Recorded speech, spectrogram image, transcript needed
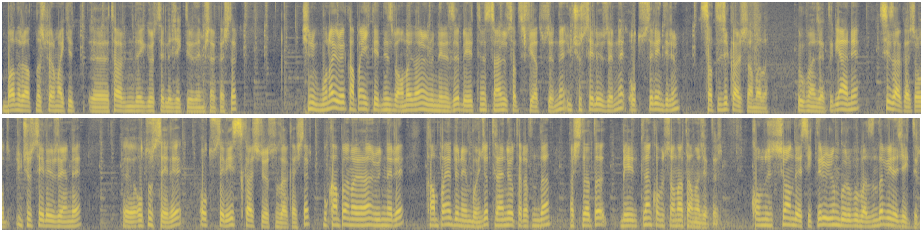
banner altında süpermarket e, tabirinde gösterilecektir demiş arkadaşlar. Şimdi buna göre kampanya eklediğiniz ve onaylanan ürünlerinize belirttiğiniz Trendyol satış fiyatı üzerine 300 TL üzerine 30 TL indirim satıcı karşılamalı uygulanacaktır. Yani siz arkadaşlar o 300 TL üzerinde e, 30 TL 30 TL'yi karşılıyorsunuz arkadaşlar. Bu kampanya onaylanan ürünlere kampanya dönemi boyunca Trendyol tarafından aşağıda belirtilen komisyonlar tanınacaktır. Komisyon destekleri ürün grubu bazında verilecektir.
